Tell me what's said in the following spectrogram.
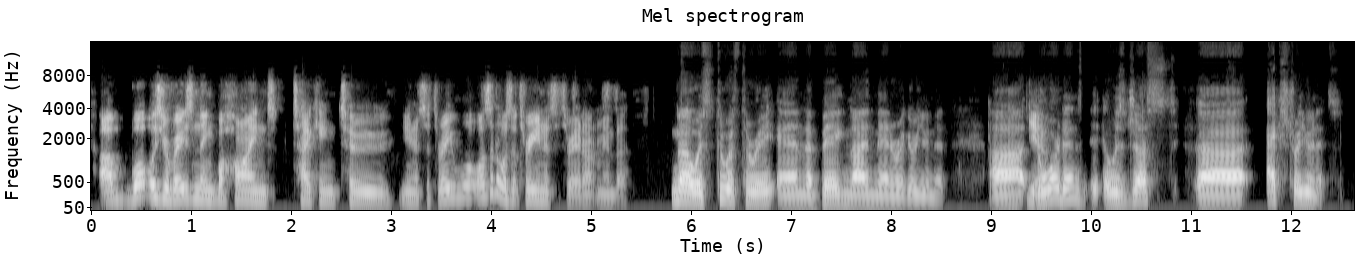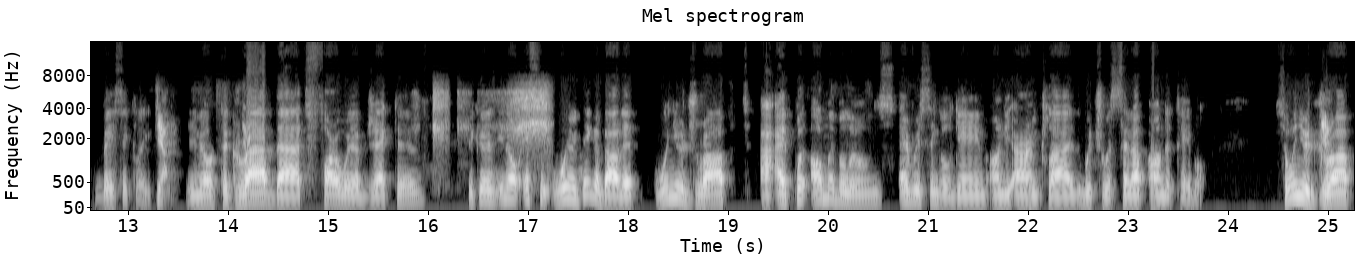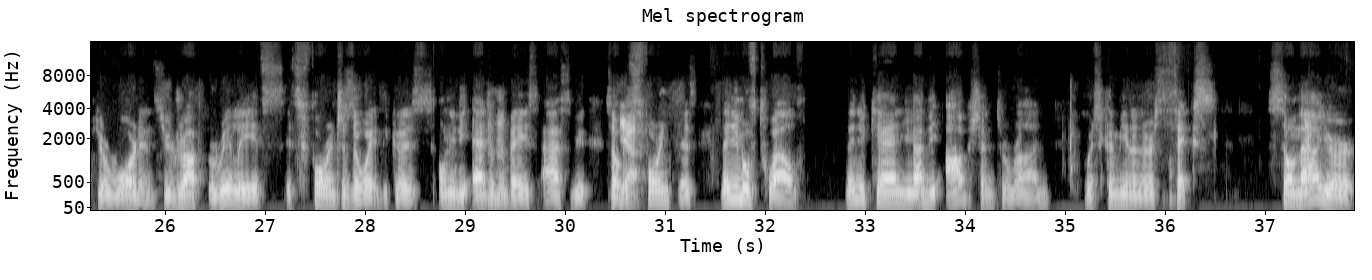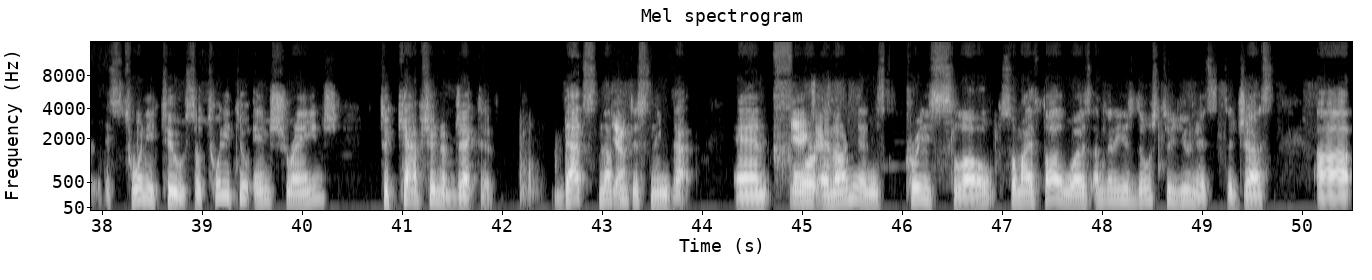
Um, what was your reasoning behind taking two units of three? What was it, or was it three units of three? I don't remember. No, it's two or three and a big nine man rigger unit. Uh, Yeah. The Wardens, it was just uh, extra units, basically. Yeah. You know, to grab that faraway objective. Because, you know, if you, when you think about it, when you dropped, I, I put all my balloons every single game on the Ironclad, which was set up on the table. So when you Yeah. drop your Wardens, you drop really, it's it's four inches away because only the edge of the base has to be. So Mm-hmm. Yeah. it's four inches. Then you move 12. Then you can, you have the option to run which can be another six. So now you're it's 22. So 22 inch range to capture an objective. That's nothing Yeah. to sneeze at. And for Yeah, exactly. an army that is pretty slow, so my thought was I'm going to use those two units to just uh,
